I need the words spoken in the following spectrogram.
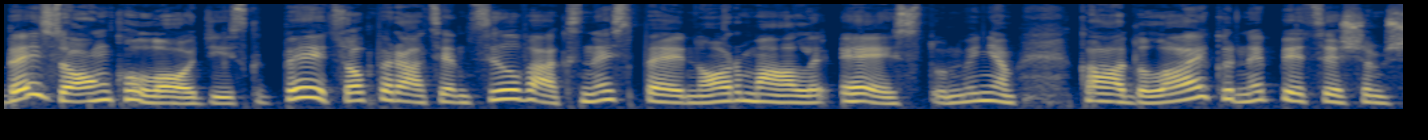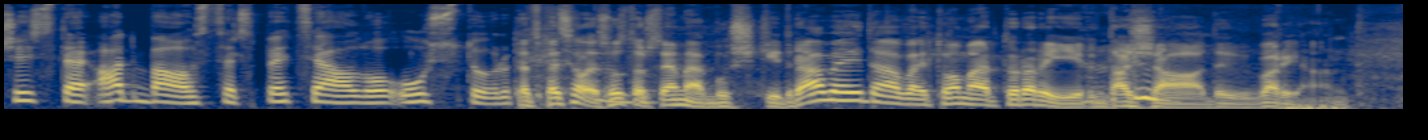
bez onkoloģijas, kad pēc operācijām cilvēks nespēja normāli ēst, un viņam kādu laiku ir nepieciešams šis atbalsts ar speciālo uzturu. Tad speciālais uzturs vienmēr būs šķidrā veidā, vai tomēr tur arī ir dažādi varianti?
